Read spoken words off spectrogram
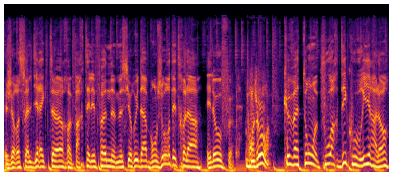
je reçois le directeur par téléphone, Monsieur Ruda. Bonjour d'être là. Hello. Bonjour. Que va-t-on pouvoir découvrir alors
